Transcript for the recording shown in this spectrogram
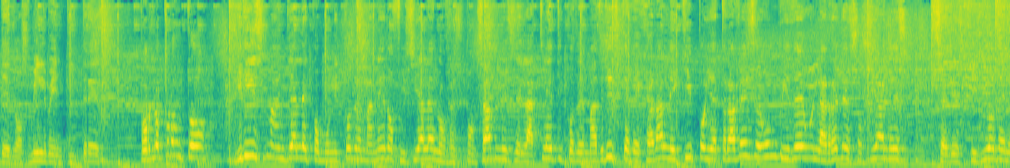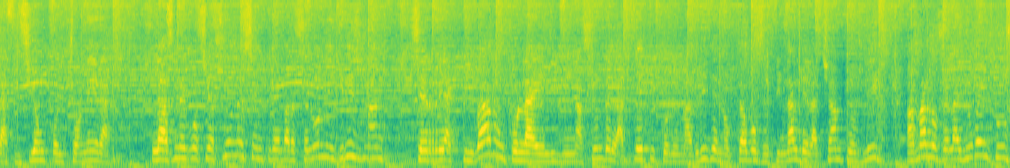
de 2023. Por lo pronto, Griezmann ya le comunicó de manera oficial a los responsables del Atlético de Madrid que dejará el equipo y a través de un video en las redes sociales se despidió de la afición colchonera. Las negociaciones entre Barcelona y Griezmann se reactivaron con la eliminación del Atlético de Madrid en octavos de final de la Champions League a manos de la Juventus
